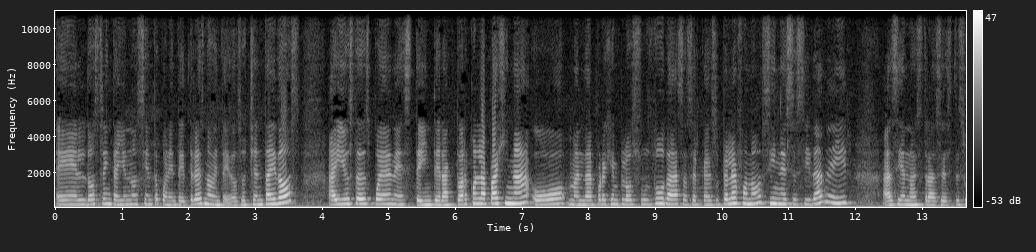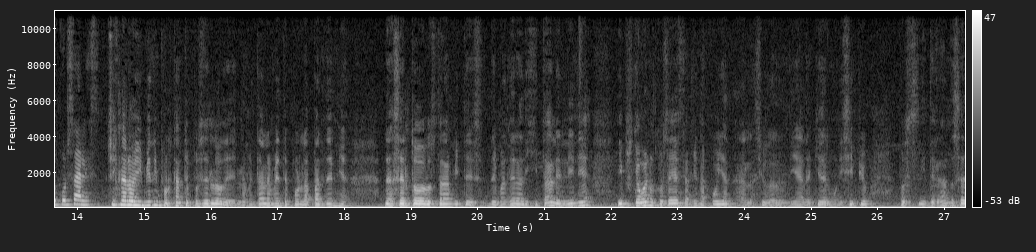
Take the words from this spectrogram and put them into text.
el 231 143 9282 Ahí ustedes pueden este, interactuar con la página o mandar, por ejemplo, sus dudas acerca de su teléfono sin necesidad de ir hacia nuestras este, sucursales. Sí, claro, y bien importante pues es lo de, lamentablemente por la pandemia, de hacer todos los trámites de manera digital, en línea, y pues qué bueno que ustedes también apoyan a la ciudadanía de aquí del municipio pues integrándose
